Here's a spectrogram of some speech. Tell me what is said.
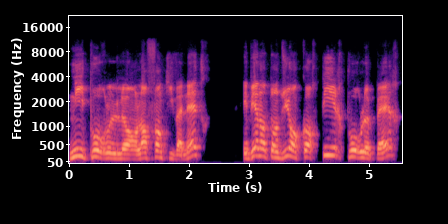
ni pour l'enfant qui va naître, et bien entendu encore pire pour le père,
